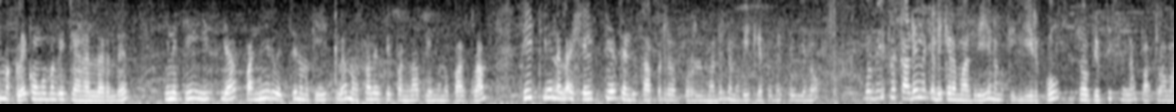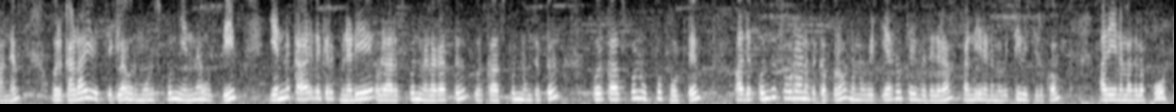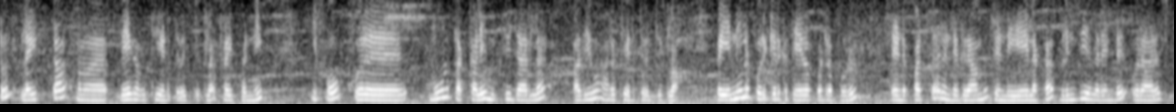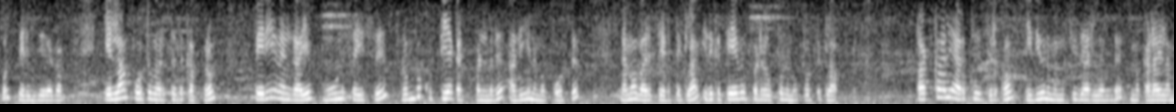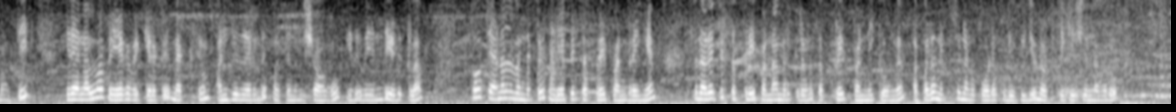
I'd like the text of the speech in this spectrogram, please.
வணக்கம் மக்களே கொங்குமங்கை சேனல்ல இருந்து இன்னைக்கு ஈஸியா பன்னீர் வச்சு நமக்கு வீட்டில் மசாலா எப்படி பண்ணலாம் அப்படின்னு நம்ம பார்க்கலாம். வீட்லயே நல்லா ஹெல்த்தியா செஞ்சு சாப்பிட்ற பொருள் மாதிரி நம்ம வீட்டில் எப்பவுமே செய்யணும். ஸோ வீட்டில் கடையில் கிடைக்கிற மாதிரியே நமக்கு இங்கே இருக்கும். ஸோ எப்படி செய்யலாம் பார்க்கலாம் வாங்க. ஒரு கடாய் வச்சுக்கலாம். ஒரு மூணு ஸ்பூன் எண்ணெய் ஊற்றி எண்ணெய் காய வைக்கிறதுக்கு முன்னாடியே ஒரு அரை ஸ்பூன் மிளகாத்தூள் ஒரு கால் ஸ்பூன் மஞ்சத்தூள் ஒரு கால் ஸ்பூன் உப்பு போட்டு அதை கொஞ்சம் சூடானதுக்கப்புறம் நம்ம இரநூத்தி ஐம்பது கிராம் பன்னீரை நம்ம வெட்டி வச்சுருக்கோம் அதை நம்ம அதில் போட்டு லைட்டாக நம்ம வேக வச்சு எடுத்து வச்சுக்கலாம் ஃப்ரை பண்ணி இப்போ ஒரு மூணு தக்காளி மிக்சி ஜாரில் அதையும் அரைச்சி எடுத்து வச்சுக்கலாம் இப்போ எண்ணெயில் பொரிக்கிறதுக்கு தேவைப்படுற பொருள் ரெண்டு பட்டை ரெண்டு கிராம்பு ரெண்டு ஏலக்காய் பிரிஞ்சி இலை ரெண்டு ஒரு அரை ஸ்பூன் பெருஞ்சீரகம் எல்லாம் போட்டு வறுத்ததுக்கப்புறம் பெரிய வெங்காயம் மூணு சைஸு ரொம்ப குட்டியாக கட் பண்ணது அதையும் நம்ம போட்டு நம்ம வறுத்து எடுத்துக்கலாம் இதுக்கு தேவைப்படுற உப்பு நம்ம போட்டுக்கலாம் தக்காளி அரைச்சி வச்சிருக்கோம் இதையும் நம்ம மிக்சி ஜாரில் இருந்து நம்ம கடாயில் மாற்றி இதை நல்லா வேக வைக்கிறதுக்கு மேக்ஸிமம் அஞ்சுலேருந்து பத்து நிமிஷம் ஆகும். இது வெந்து எடுக்கலாம். ஸோ சேனல் வந்துட்டு நிறைய பேர் சப்ஸ்கிரைப் பண்ணுறீங்க ஸோ நிறைய பேர் சப்ஸ்கிரைப் பண்ணாமல் இருக்கிறவங்க சப்ஸ்கிரைப் பண்ணிக்கோங்க. அப்போ தான் நெக்ஸ்ட் நம்ம போடக்கூடிய வீடியோ நோட்டிஃபிகேஷன் வரும்.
